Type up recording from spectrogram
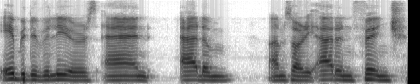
AB de Villiers, and Adam, I'm sorry, Aaron Finch.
